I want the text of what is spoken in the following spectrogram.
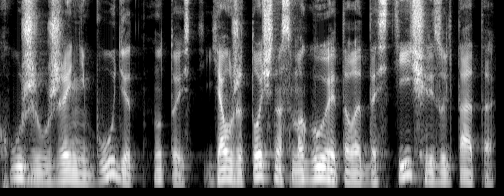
хуже уже не будет, ну то есть я уже точно смогу этого достичь результата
